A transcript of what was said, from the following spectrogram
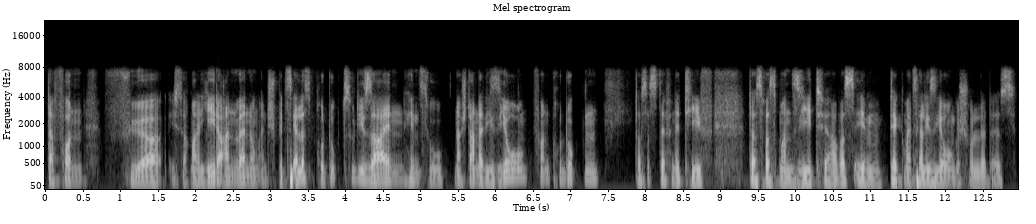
davon, für, ich sag mal, jede Anwendung ein spezielles Produkt zu designen, hin zu einer Standardisierung von Produkten. Das ist definitiv das, was man sieht, ja, was eben der Kommerzialisierung geschuldet ist.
